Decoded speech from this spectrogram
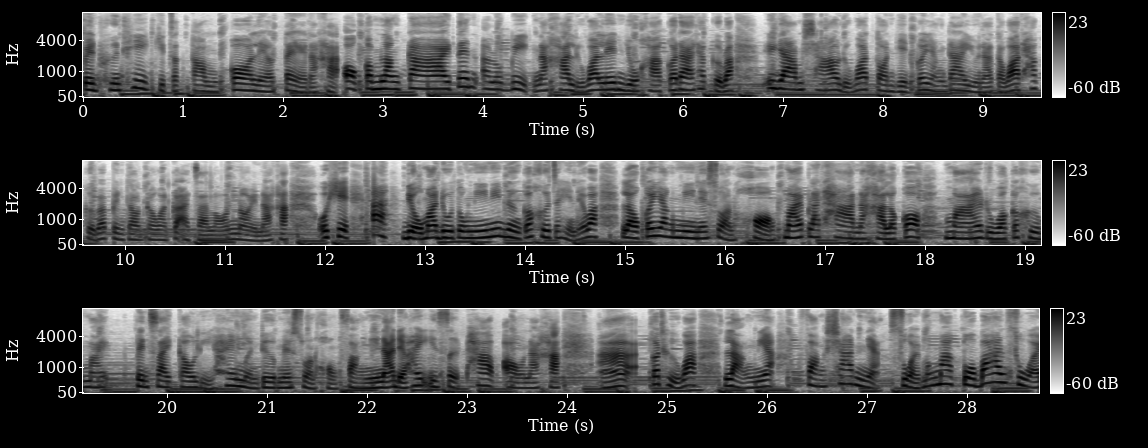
เป็นพื้นที่กิจกรรมก็แล้วแต่นะคะ ออกกำลังกายเต้นแอโรบิกนะคะ หรือว่าเล่นโยคะก็ได้ ถ้าเกิดว่ายามเช้าหรือว่าตอนเย็นก็ยังได้อยู่นะ แต่ว่าถ้าเกิดว่าเป็นตอนกลางวันก็อาจจะร้อนหน่อยนะคะโอเคอะเดี๋ยวมาดูตรงนี้นิดนึงก็คือจะเห็นได้ว่าเราก็ยังมีในส่วนของไม้ประธานนะคะ แล้วก็ไม้รั้วก็คือไม้เป็นไซเกาหลีให้เหมือนเดิมในส่วนของฝั่งนี้นะ เดี๋ยวให้อินเสิร์ตภาพเอานะคะอะ ก็ถือว่าหลังเนี้ยฟังก์ชันเนี่ยสวยมากๆ ตัวบ้านสวย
